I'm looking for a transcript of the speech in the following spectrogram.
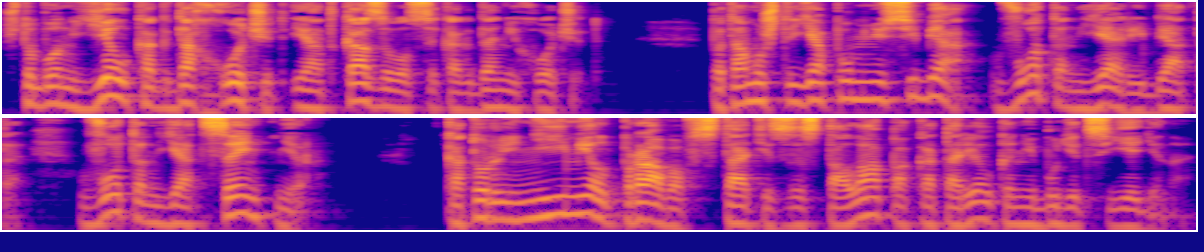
чтобы он ел, когда хочет и отказывался, когда не хочет. Потому что я помню себя. Вот он я, ребята. Вот он я, центнер, который не имел права встать из-за стола, пока тарелка не будет съедена.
